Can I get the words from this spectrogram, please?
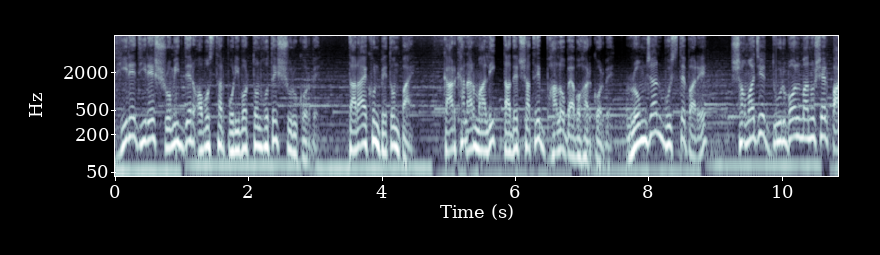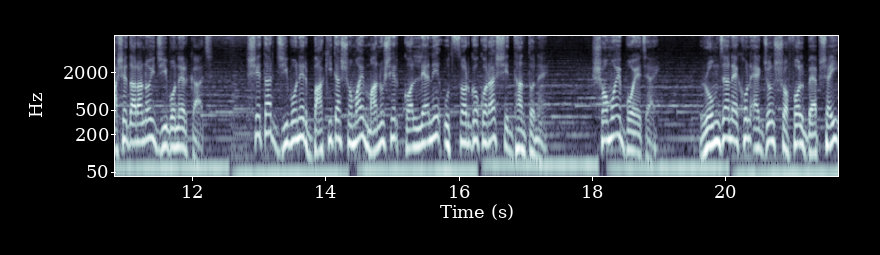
ধীরে ধীরে শ্রমিকদের অবস্থার পরিবর্তন হতে শুরু করবে। তারা এখন বেতন পায়। কারখানার মালিক তাদের সাথে ভালো ব্যবহার করবে। রমজান বুঝতে পারে সমাজের দুর্বল মানুষের পাশে দাঁড়ানোই জীবনের কাজ। সে তার জীবনের বাকিটা সময় মানুষের কল্যাণে উৎসর্গ করার সিদ্ধান্ত নেয়। সময় বয়ে যায়। রমজান এখন একজন সফল ব্যবসায়ী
